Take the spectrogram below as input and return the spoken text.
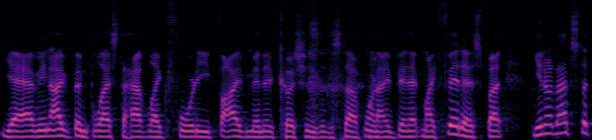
Yeah. I mean, I've been blessed to have like 45 minute cushions and stuff when I've been at my fittest. But you know, that's the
